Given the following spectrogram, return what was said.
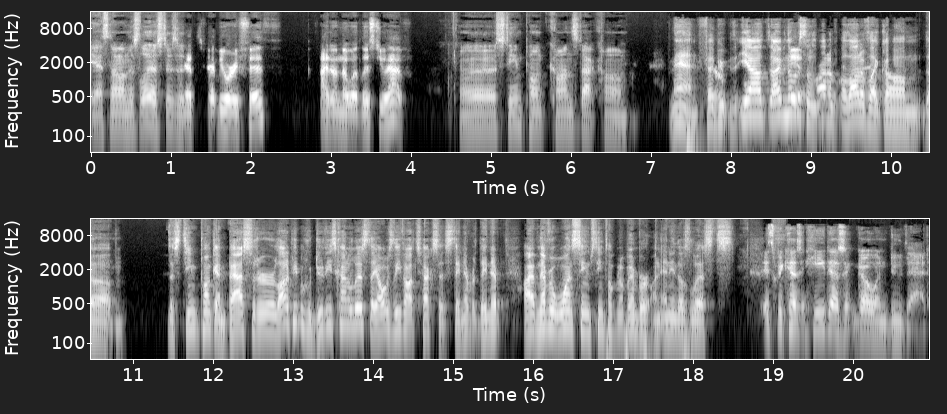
Yeah, it's not on this list, is it? That's February 5th. I don't know what list you have. Uh, steampunkcons.com. Man, February. Yeah, I've noticed a lot of a lot of like um the the steampunk ambassador. A lot of people who do these kind of lists, they always leave out Texas. They never they never. I've never once seen Steampunk November on any of those lists. It's because he doesn't go and do that.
